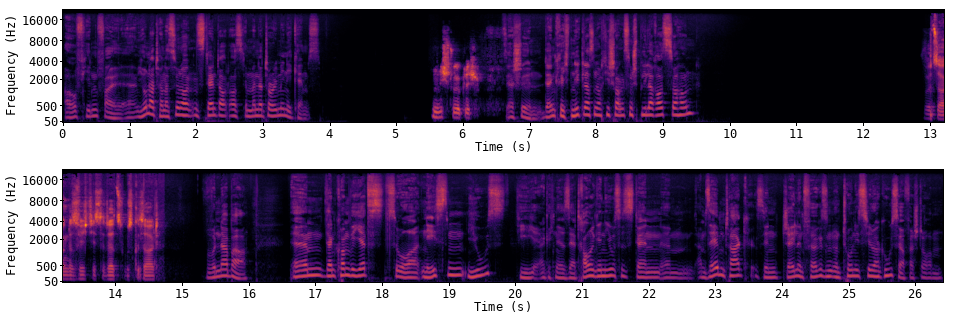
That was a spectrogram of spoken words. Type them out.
Auf jeden Fall. Äh, Jonathan, hast du noch einen Standout aus den Mandatory Minicamps? Nicht wirklich. Sehr schön. Dann kriegt Niklas noch die Chance, einen Spieler rauszuhauen? Ich würde sagen, das Wichtigste dazu ist gesagt. Wunderbar. Ähm, dann kommen wir jetzt zur nächsten News, die eigentlich eine sehr traurige News ist, denn ähm, am selben Tag sind Jalen Ferguson und Tony Siragusa verstorben.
